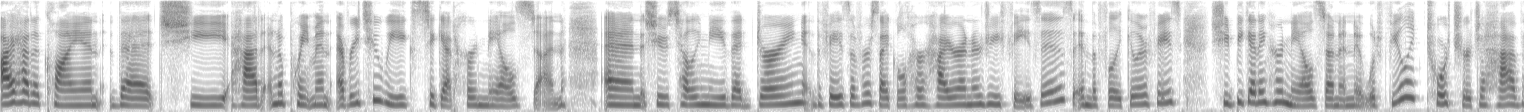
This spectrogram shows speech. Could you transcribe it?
I had a client that she had an appointment every two weeks to get her nails done. And she was telling me that during the phase of her cycle, her higher energy phases in the follicular phase, she'd be getting her nails done, and it would feel like torture to have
